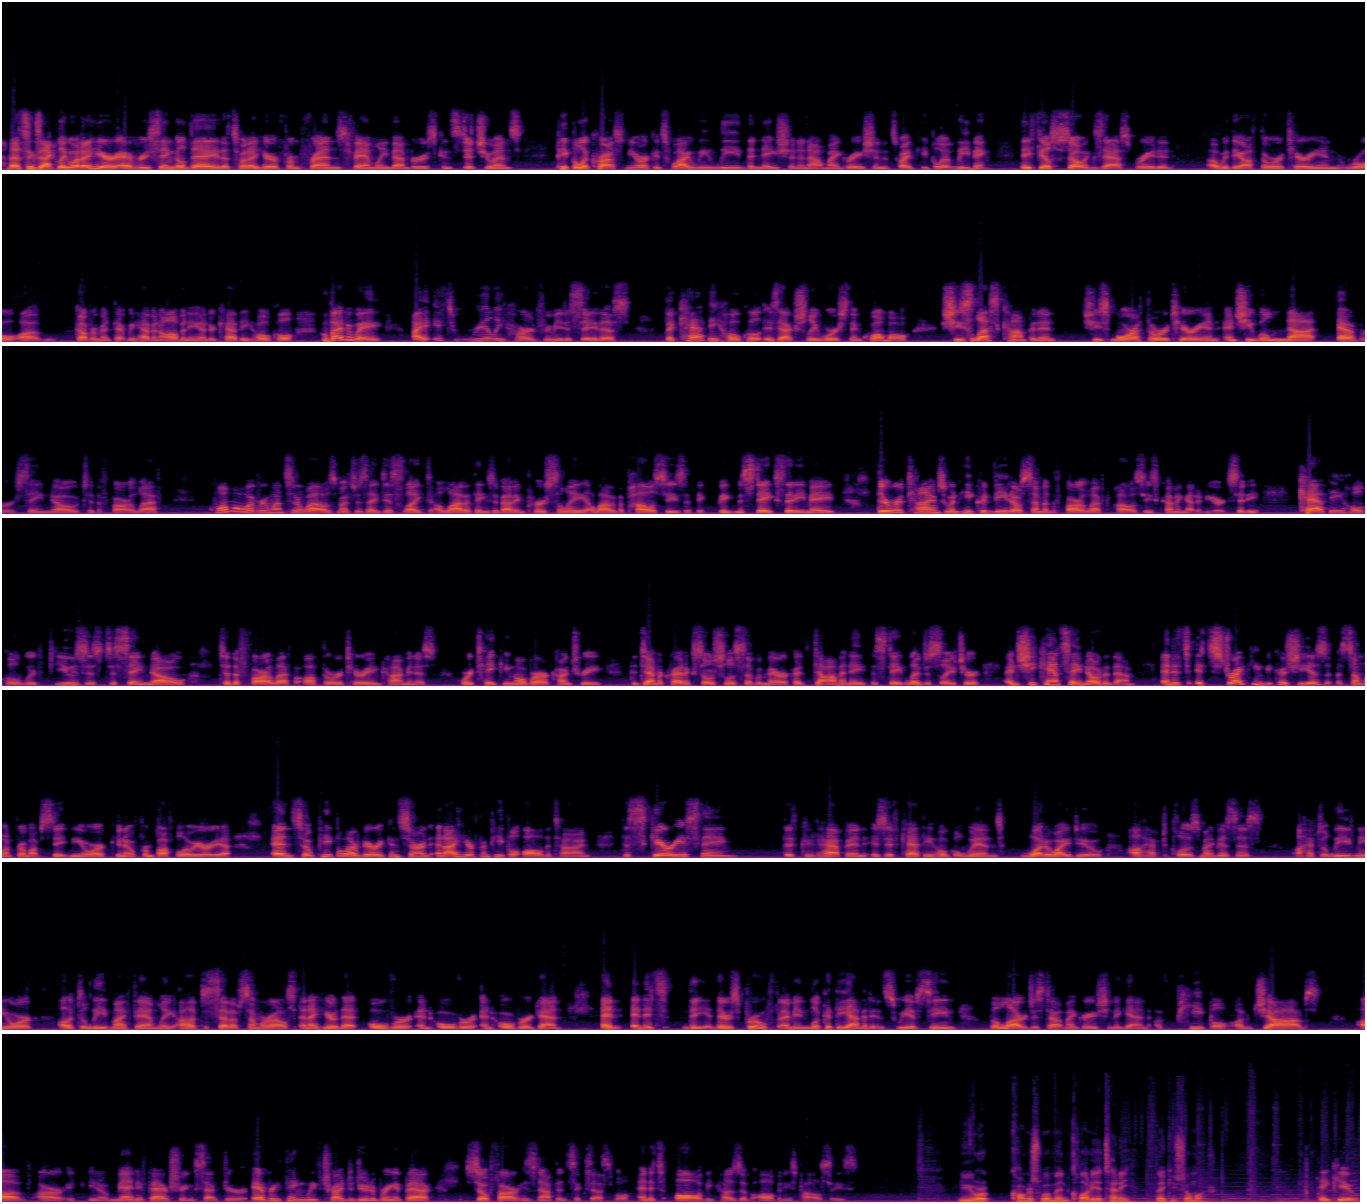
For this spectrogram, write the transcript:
That's exactly what I hear every single day. That's what I hear from friends, family members, constituents, people across New York. It's why we lead the nation in outmigration. It's why people are leaving. They feel so exasperated uh, with the authoritarian role uh, government that we have in Albany under Kathy Hochul, who, by the way, I, it's really hard for me to say this, but Kathy Hochul is actually worse than Cuomo. She's less competent, she's more authoritarian, and she will not ever say no to the far left. Cuomo, every once in a while, as much as I disliked a lot of things about him personally, a lot of the policies, I think big mistakes that he made, there were times when he could veto some of the far left policies coming out of New York City. Kathy Hochul refuses to say no to the far left authoritarian communists who are taking over our country. The Democratic Socialists of America dominate the state legislature, and she can't say no to them and it's it's striking because she is someone from upstate New York, you know, from Buffalo area, and so people are very concerned. And I hear from people all the time: the scariest thing that could happen is if Kathy Hochul wins. What do I do? I'll have to close my business. I'll have to leave New York. I'll have to leave my family. I'll have to set up somewhere else. And I hear that over and over and over again. And and it's the there's proof. I mean, look at the evidence. We have seen the largest outmigration again of people, of jobs, of our you know manufacturing sector everything we've tried to do to bring it back so far has not been successful and it's all because of albany's policies new york congresswoman claudia tenney thank you so much thank you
